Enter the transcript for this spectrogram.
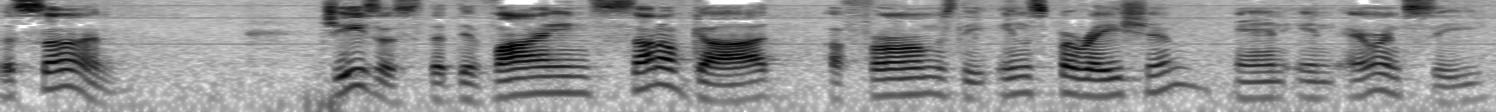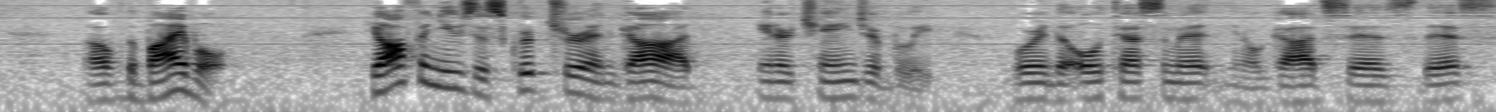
the Son. Jesus, the divine Son of God, affirms the inspiration and inerrancy of the Bible. He often uses Scripture and God interchangeably. Where in the Old Testament, you know, God says this,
